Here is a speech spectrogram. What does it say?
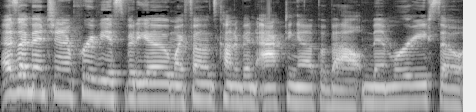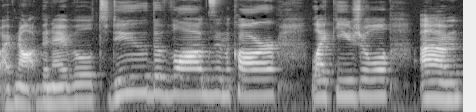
as I mentioned in a previous video, my phone's kind of been acting up about memory, so I've not been able to do the vlogs in the car like usual. Um,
